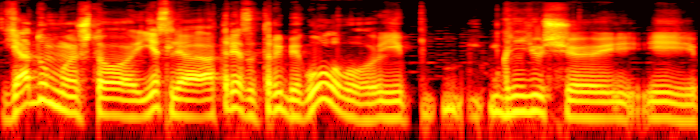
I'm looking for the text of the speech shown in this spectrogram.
Я думаю, что если отрезать рыбе голову и гниющую и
